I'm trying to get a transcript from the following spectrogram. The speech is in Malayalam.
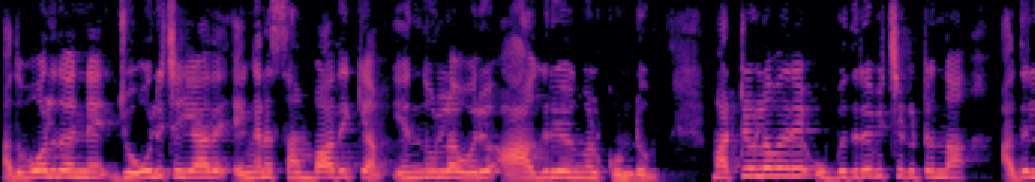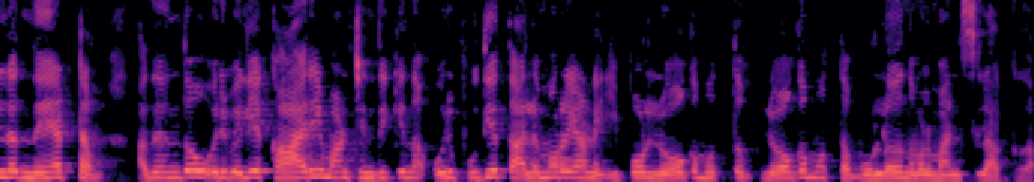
അതുപോലെ തന്നെ ജോലി ചെയ്യാതെ എങ്ങനെ സമ്പാദിക്കാം എന്നുള്ള ഒരു ആഗ്രഹങ്ങൾ കൊണ്ടും മറ്റുള്ളവരെ ഉപദ്രവിച്ച് കിട്ടുന്ന അതിന്റെ നേട്ടം അതെന്തോ ഒരു വലിയ കാര്യമാണ് ചിന്തിക്കുന്ന ഒരു പുതിയ തലമുറയാണ് ഇപ്പോൾ ലോകമൊത്തം ലോകമൊത്തം ഉള്ളത് നമ്മൾ മനസ്സിലാക്കുക.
